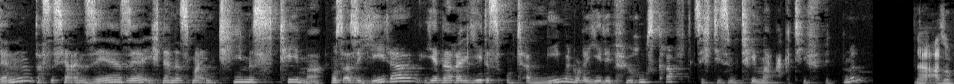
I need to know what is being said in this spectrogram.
denn das ist ja ein sehr, sehr, ich nenne es mal intimes Thema. Muss also jeder, generell jedes Unternehmen oder jede Führungskraft sich diesem Thema aktiv widmen? Ja, also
